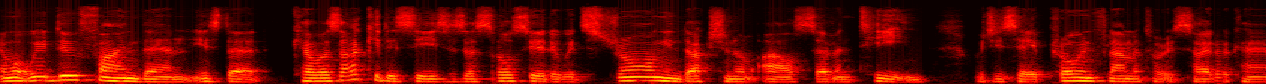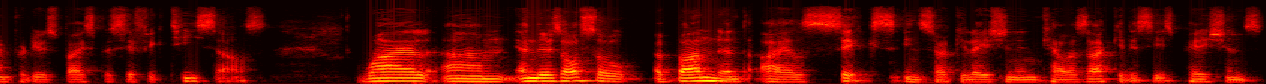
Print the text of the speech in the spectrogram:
And what we do find then is that Kawasaki disease is associated with strong induction of IL-17, which is a pro-inflammatory cytokine produced by specific T cells. While, um, and there's also abundant IL-6 in circulation in Kawasaki disease patients.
